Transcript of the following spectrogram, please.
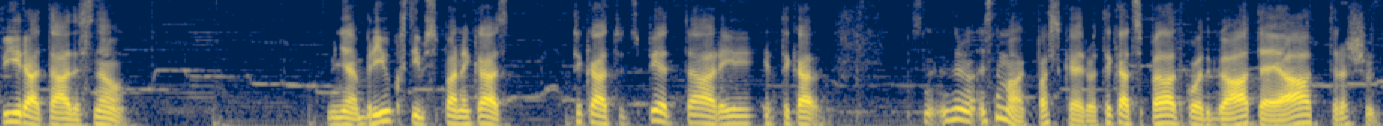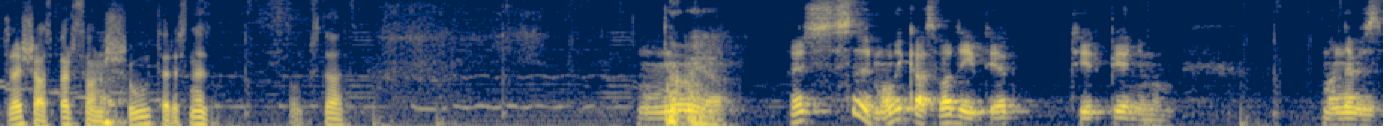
Pīrā tādas nav. Viņā brīvkustības spēr nekādas. Tā kā tu spied tā arī ir. tā Kā, es, ne, es nemāku paskaidrot. Tā kā tu spēlētu kaut kādu GTA, trešu, trešās personas šūteru. Es nezinu, kaut kas tāds. nu jā. Es, es nezinu, man liekas, vadība tie, tie ir pieņemama. Man nevis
